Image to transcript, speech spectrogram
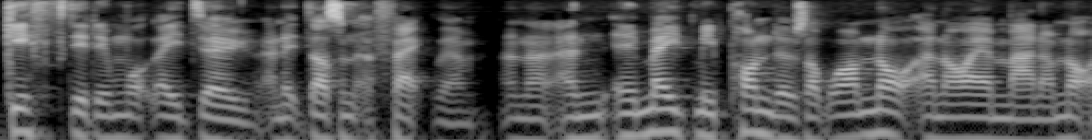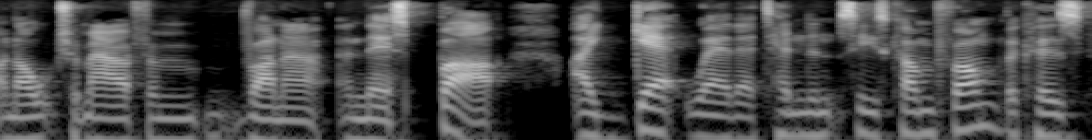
gifted in what they do and it doesn't affect them and and it made me ponder like well I'm not an Ironman I'm not an ultra marathon runner and this but I get where their tendencies come from because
